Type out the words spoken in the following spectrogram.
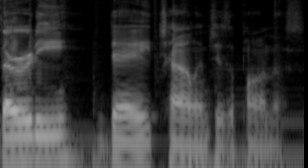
30 day challenge is upon us.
